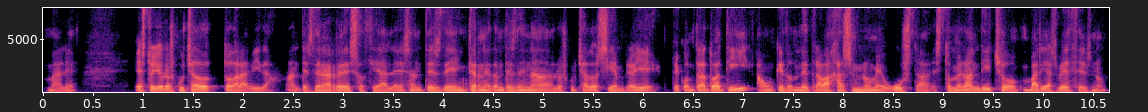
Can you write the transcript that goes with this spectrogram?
¿vale? Esto yo lo he escuchado toda la vida, antes de las redes sociales, antes de Internet, antes de nada, lo he escuchado siempre. Oye, te contrato a ti, aunque donde trabajas no me gusta. Esto me lo han dicho varias veces, ¿no?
